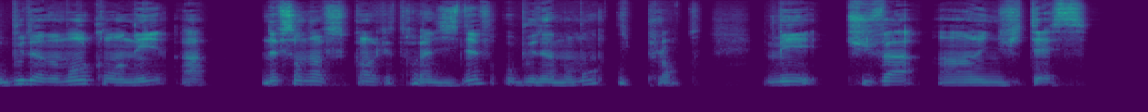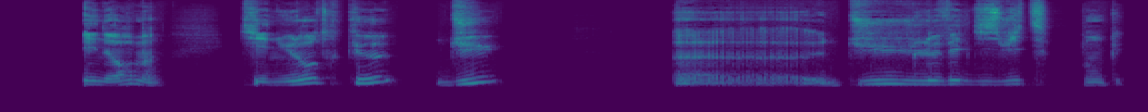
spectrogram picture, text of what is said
au bout d'un moment, quand on est à 999, au bout d'un moment, il plante. Mais tu vas à une vitesse énorme qui est nulle autre que du, euh, level 18. Donc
